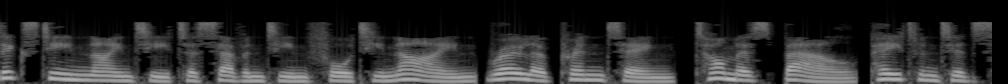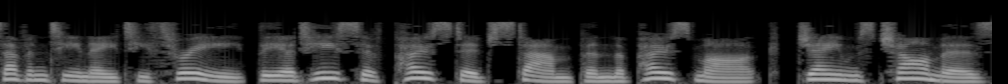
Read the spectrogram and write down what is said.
(1690–1749), roller printing, Thomas Bell, patented 1783, the adhesive postage stamp and the postmark, James Chalmers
